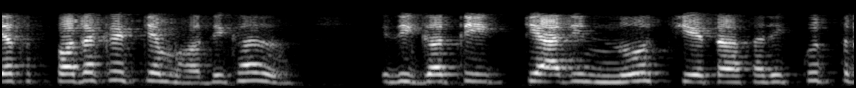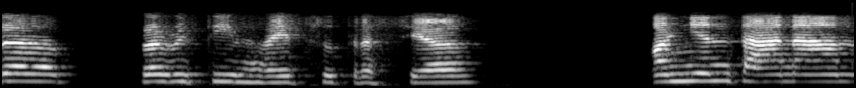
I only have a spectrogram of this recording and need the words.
यत् पदकृत्यं भवति खलु? यदि गति इत्यादि नोच्येत तर्हि कुत्र प्रवृत्तिः भवेत् सूत्रस्य? अन्यन्तानाम्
